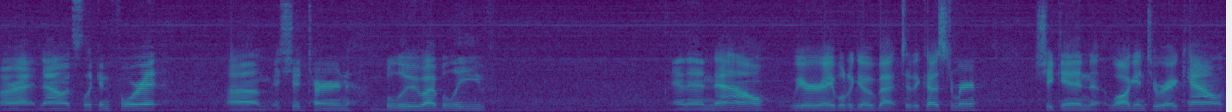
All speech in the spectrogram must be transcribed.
All right, now it's looking for it. Um, it should turn blue, I believe. And then now we are able to go back to the customer. She can log into her account.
